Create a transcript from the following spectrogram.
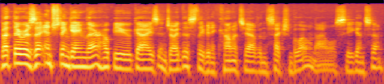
But there was an interesting game there. Hope you guys enjoyed this. Leave any comments you have in the section below, and I will see you again soon.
